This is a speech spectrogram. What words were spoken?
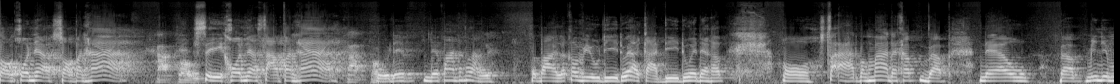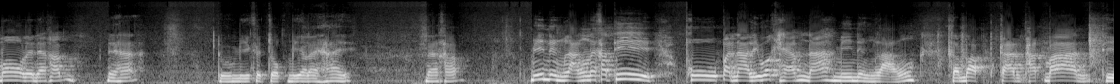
สองคนเนี่ยสองพันห้าครับผม สี่คนเนี่ยสามพันห้าครับผม โอ้ได้ได้บ้านทั้งหลังเลย สบายแล้วก็วิวดีด้วยอากาศดีด้วยนะครับ โอ้สะอาดมากๆนะครับ แบบแนวแบบมินิมอลเลยนะครับเนี่ยฮะดูมีกระจกมีอะไรให้นะครับ มีหนึ่งหลังนะครับที่ภูปนาริเวอร์แคมป์นะ มีหนึ่งหลังสำหรับการพักบ้านที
